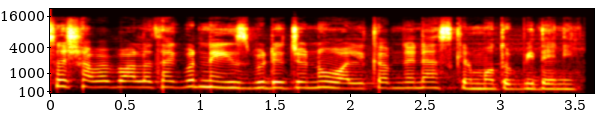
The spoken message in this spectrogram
সো সবাই ভালো থাকবেন। নেক্সট ভিডিওর জন্য ওয়েলকাম জানিয়ে আজকের মতো বিদায় নিচ্ছি।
